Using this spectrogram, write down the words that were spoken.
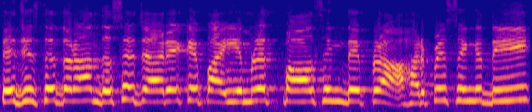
ਤੇ ਜਿਸ ਦੇ ਦੌਰਾਨ ਦੱਸਿਆ ਜਾ ਰਿਹਾ ਕਿ ਭਾਈ ਅਮਰਤਪਾਲ ਸਿੰਘ ਦੇ ਭਰਾ ਹਰਪ੍ਰੀਤ ਸਿੰਘ ਦੀ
